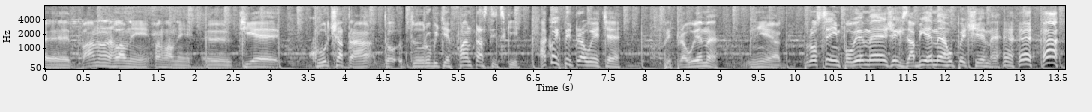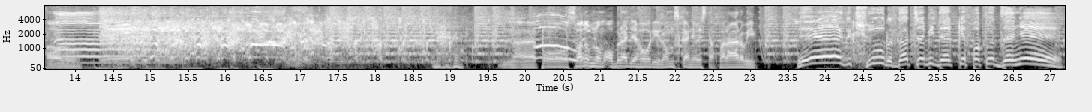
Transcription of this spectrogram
E, pán hlavný, pán hlavný, e, tie kurčatá, to, to robíte fantasticky. Ako ich pripravujete? Pripravujeme? Nijak. Proste im povieme, že ich zabijeme a upečieme. Áno. Po svadobnom obrade hovorí rómska nevesta farárovi. E, čudo, dáte mi nejaké potvrdzenie.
